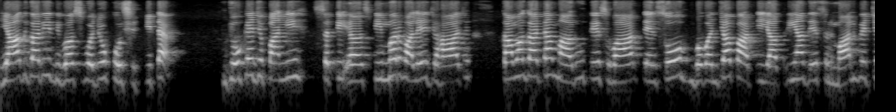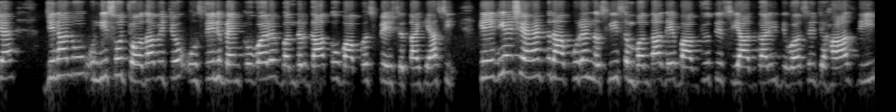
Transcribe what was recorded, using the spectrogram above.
ਯਾਦਗਾਰੀ ਦਿਵਸ ਵਜੋਂ ਘੋਸ਼ਿਤ ਕੀਤਾ ਜੋ ਕਿ ਜਾਪਾਨੀ ਸਟੀ- ਸਟੀਮਰ ਵਾਲੇ ਜਹਾਜ਼ ਕਾਮਾਗਾਟਾ, ਮਾਰੂ ਤੇ ਸਵਾਰ 352 ਭਾਰਤੀ ਯਾਤਰੀਆਂ ਦੇ ਸਨਮਾਨ ਵਿੱਚ ਹੈ। ਜਿਨ੍ਹਾਂ ਨੂੰ 1914 ਵਿੱਚ ਉਸ ਦਿਨ ਵੈਂਕੂਵਰ ਬੰਦਰਗਾਹ ਤੋਂ ਵਾਪਸ ਭੇਜ ਦਿੱਤਾ ਗਿਆ ਸੀ। ਕੈਨੇਡੀਅਨ ਸ਼ਹਿਰ ਤਨਾਪੂਰਨ ਨਸਲੀ ਸੰਬੰਧਾਂ ਦੇ ਬਾਵਜੂਦ ਇਸ ਯਾਦਗਾਰੀ ਦਿਵਸ ਜਹਾਜ਼ ਦੀ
